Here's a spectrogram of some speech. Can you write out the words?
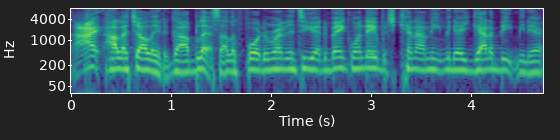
All right, I'll let y'all later. God bless. I look forward to running into you at the bank one day, but you cannot meet me there. You got to beat me there.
